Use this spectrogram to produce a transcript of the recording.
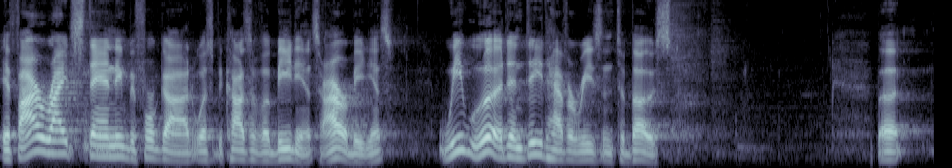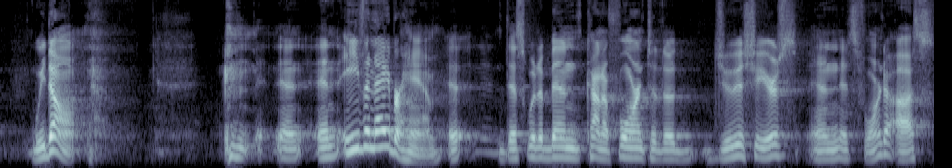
If our right standing before God was because of obedience, our obedience, we would indeed have a reason to boast. But we don't. and, and, even Abraham, it, this would have been kind of foreign to the Jewish ears, and it's foreign to us.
